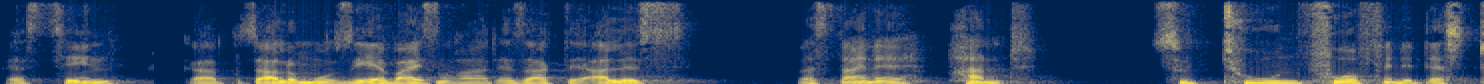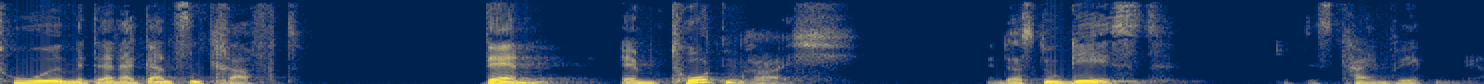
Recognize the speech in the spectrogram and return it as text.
Vers 10 gab Salomo sehr weisen Rat. Er sagte, alles, was deine Hand zu tun vorfindet, das tue mit deiner ganzen Kraft. Denn im Totenreich, in das du gehst, gibt es kein Wirken mehr.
